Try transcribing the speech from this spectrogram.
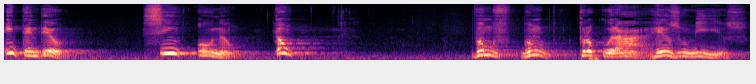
Entendeu? Sim ou não? Então, vamos, vamos procurar resumir isso.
